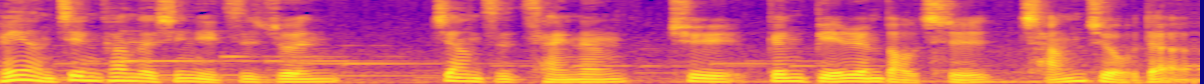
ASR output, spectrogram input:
培养健康的心理自尊。这样子才能去跟别人保持长久的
